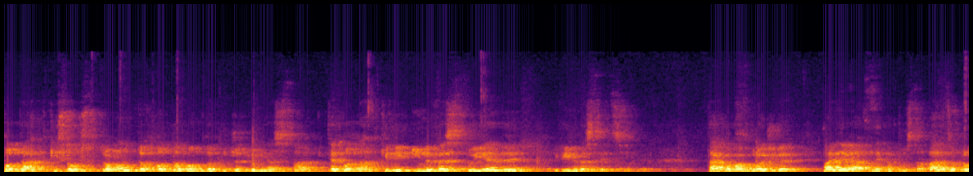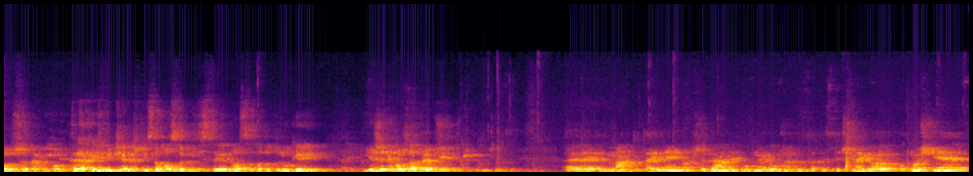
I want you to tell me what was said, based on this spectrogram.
Podatki są stroną dochodową do budżetu miasta i te podatki my inwestujemy w inwestycje. Taką mam prośbę, Panie Radny Kapusta, bardzo proszę, bo te jakieś wycieczki są osobiste, jedna osoba do drugiej. Jeżeli można prosić. E, Mam tutaj najnowsze dane Głównego Urzędu Statystycznego odnośnie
